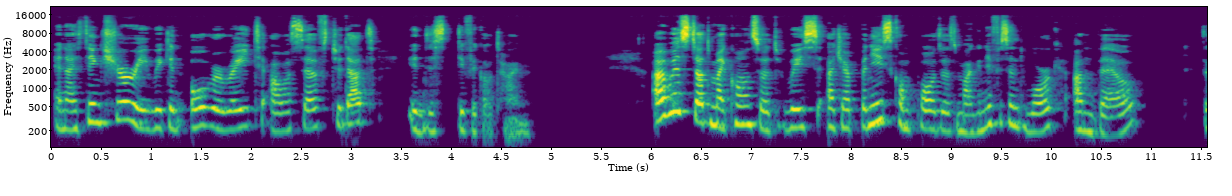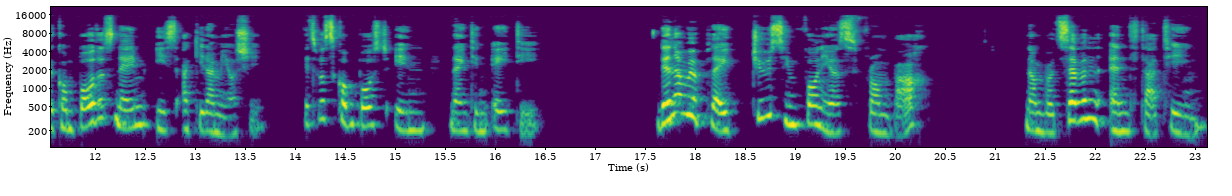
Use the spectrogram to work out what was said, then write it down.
And I think surely we can overrate ourselves to that in this difficult time. I will start my concert with a Japanese composer's magnificent work, Unveil. The composer's name is Akira Miyoshi. It was composed in 1980. Then I will play two sinfonias from Bach, number 7 and 13.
